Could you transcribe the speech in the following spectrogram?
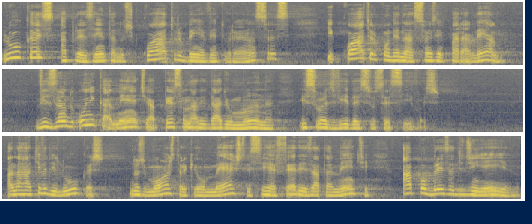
Lucas apresenta-nos quatro bem-aventuranças e quatro condenações em paralelo, visando unicamente a personalidade humana e suas vidas sucessivas. A narrativa de Lucas nos mostra que o Mestre se refere exatamente a pobreza de dinheiro,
